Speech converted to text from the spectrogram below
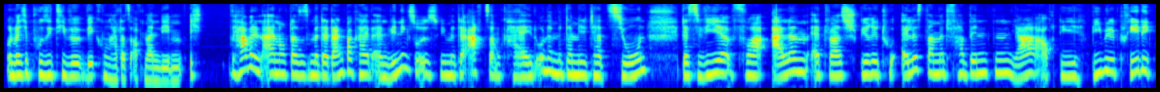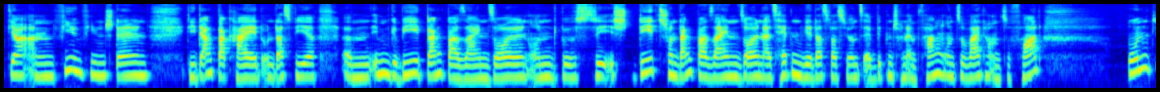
und welche positive Wirkung hat das auf mein Leben. Ich habe den Eindruck, dass es mit der Dankbarkeit ein wenig so ist wie mit der Achtsamkeit oder mit der Meditation, dass wir vor allem etwas Spirituelles damit verbinden. Ja, auch die Bibel predigt ja an vielen, vielen Stellen die Dankbarkeit und dass wir ähm, im Gebet dankbar sein sollen und stets schon dankbar sein sollen, als hätten wir das, was wir uns erbitten, schon empfangen und so weiter und so fort. Und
